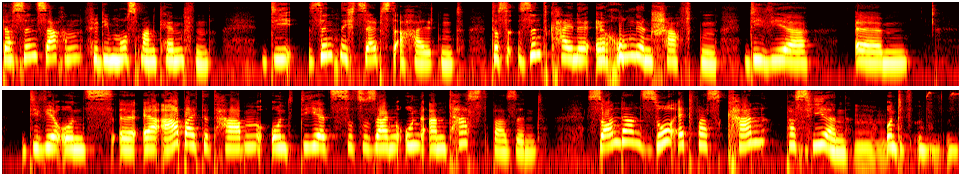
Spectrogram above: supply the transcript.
das sind Sachen, für die muss man kämpfen. Die sind nicht selbsterhaltend. Das sind keine Errungenschaften, die wir ähm, die wir uns äh, erarbeitet haben und die jetzt sozusagen unantastbar sind, sondern so etwas kann passieren. Und w-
